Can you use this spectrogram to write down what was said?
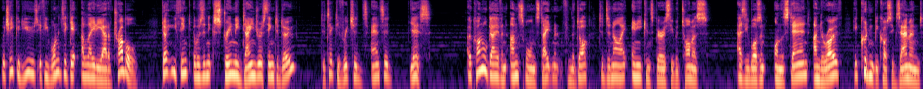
which he could use if he wanted to get a lady out of trouble. Don't you think it was an extremely dangerous thing to do? Detective Richards answered, Yes. O'Connell gave an unsworn statement from the dock to deny any conspiracy with Thomas. As he wasn't on the stand under oath, he couldn't be cross examined.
